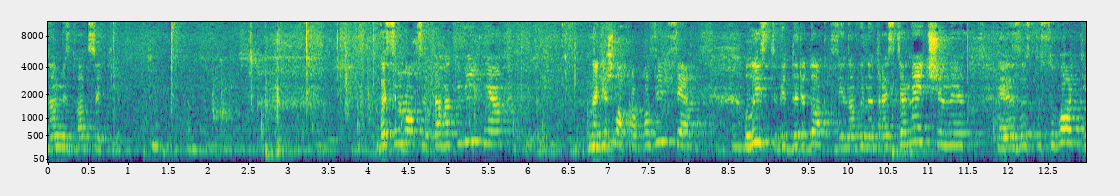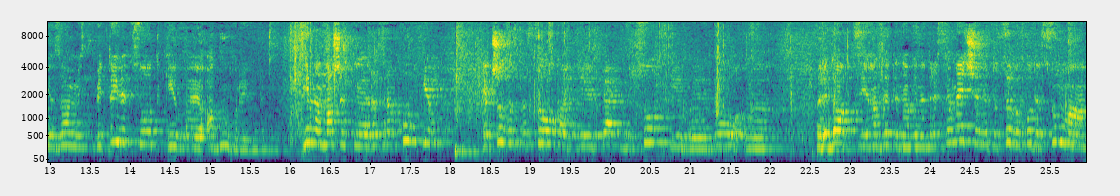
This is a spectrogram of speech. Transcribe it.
замість 20. 18 квітня надійшла пропозиція лист від редакції новини Тростянеччини е, застосувати замість 5% 1 гривню. Згідно наших е, розрахунків, якщо застосовувати 5% до е, редакції газети новини Тростянеччини, то це виходить сума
